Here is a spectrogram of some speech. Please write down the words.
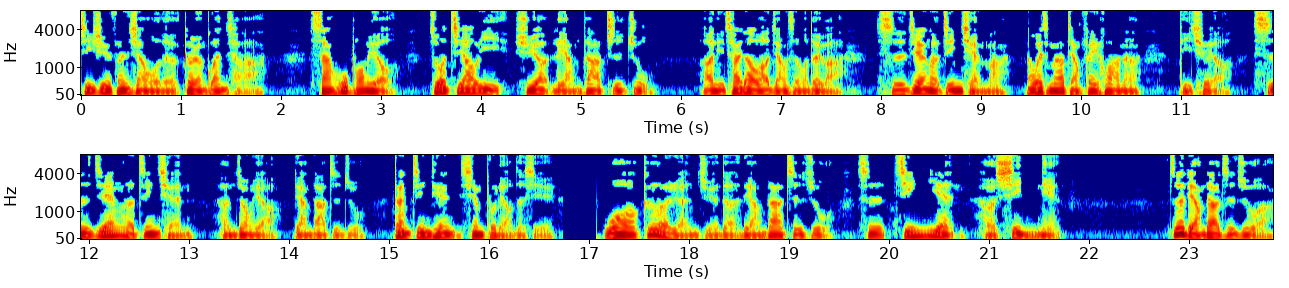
继续分享我的个人观察，散户朋友做交易需要两大支柱啊，你猜到我要讲什么对吧？时间和金钱吗？那为什么要讲废话呢？的确啊，时间和金钱很重要，两大支柱。但今天先不聊这些，我个人觉得两大支柱是经验和信念。这两大支柱啊，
